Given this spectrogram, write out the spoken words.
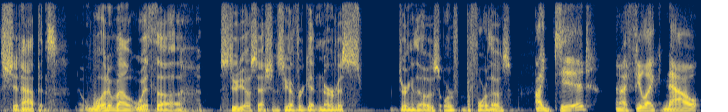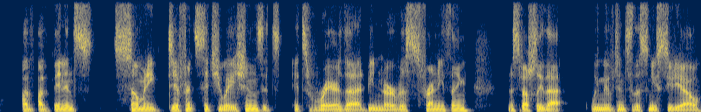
shit happens. What about with uh, studio sessions? You ever get nervous during those or before those? I did, and I feel like now I've I've been in s- so many different situations. It's it's rare that I'd be nervous for anything, and especially that we moved into this new studio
